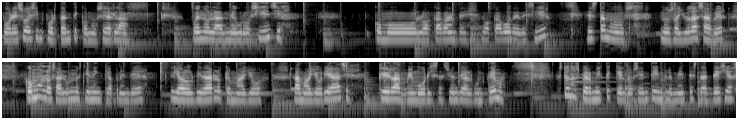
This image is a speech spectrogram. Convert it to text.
Por eso es importante conocer la bueno la neurociencia como lo acabo de decir esta nos ayuda a saber cómo los alumnos tienen que aprender y a olvidar lo que la mayoría hace que la memorización de algún tema. Esto nos permite que el docente implemente estrategias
